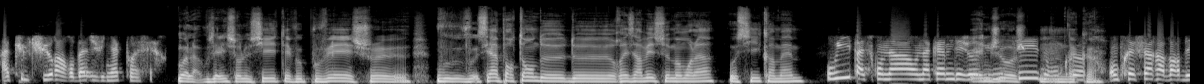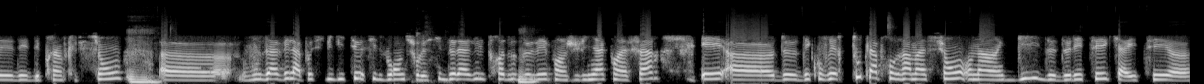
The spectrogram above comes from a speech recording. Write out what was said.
à culture.vignac.fr. Voilà, vous allez sur le site et vous pouvez. Je, vous, c'est important de, de réserver ce moment-là aussi quand même? Oui, parce qu'on a on a quand même des jauges limitées, donc mmh, euh, on préfère avoir des, des, des préinscriptions. Mmh. Euh, vous avez la possibilité aussi de vous rendre sur le site de la ville www.juvignac.fr et euh, de découvrir toute la programmation. On a un guide de l'été qui a été euh,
